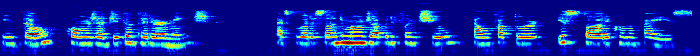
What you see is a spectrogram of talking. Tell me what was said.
Então, como já dito anteriormente, a exploração de mão de obra infantil é um fator histórico no país,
